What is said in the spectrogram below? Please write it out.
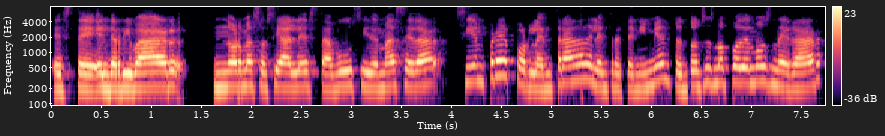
este, el derribar normas sociales, tabús y demás se da siempre por la entrada del entretenimiento. Entonces no podemos negar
